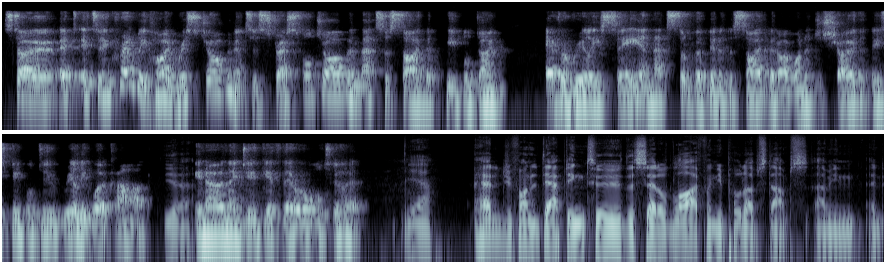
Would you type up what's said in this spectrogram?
So it, it's an incredibly high risk job, and it's a stressful job, and that's a side that people don't ever really see, and that's sort of a bit of the side that I wanted to show that these people do really work hard, Yeah. you know, and they do give their all to it. Yeah. How did you find adapting to the settled life when you pulled up stumps? I mean, at,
